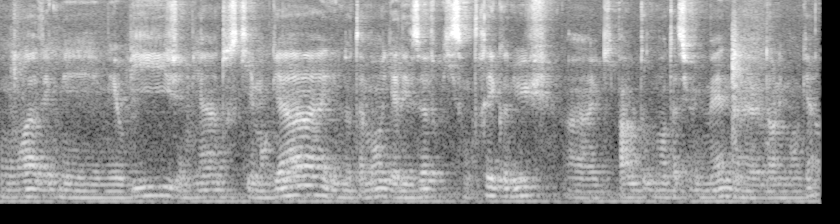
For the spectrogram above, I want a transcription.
pour moi, avec mes, mes hobbies, j'aime bien tout ce qui est manga, et notamment il y a des œuvres qui sont très connues, qui parlent d'augmentation humaine dans les mangas.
